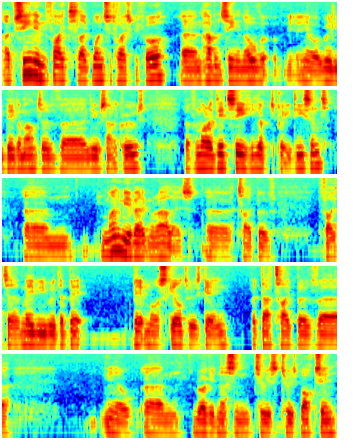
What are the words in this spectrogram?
I've seen him fight like once or twice before. Um, haven't seen an over you know a really big amount of uh, Leo Santa Cruz, but from what I did see, he looked pretty decent. Um, reminded me of Eric Morales uh, type of fighter, maybe with a bit bit more skill to his game, but that type of uh, you know um, ruggedness and to his to his boxing.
